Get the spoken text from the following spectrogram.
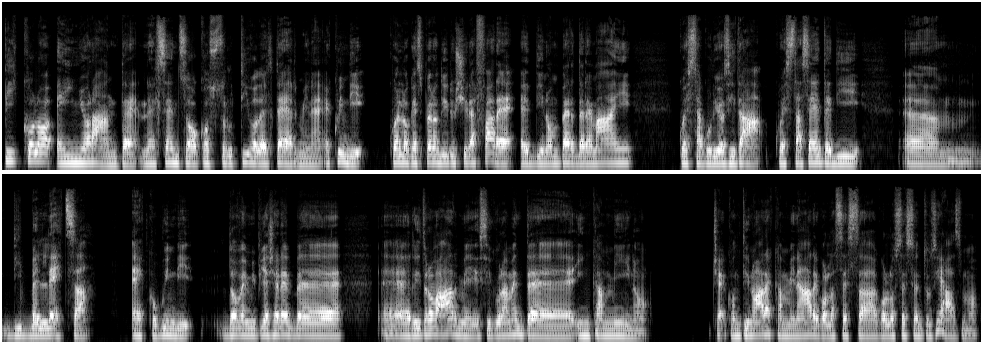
piccolo e ignorante nel senso costruttivo del termine e quindi quello che spero di riuscire a fare è di non perdere mai questa curiosità, questa sete di, ehm, di bellezza. Ecco, quindi dove mi piacerebbe eh, ritrovarmi sicuramente in cammino, cioè continuare a camminare con, stessa, con lo stesso entusiasmo.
